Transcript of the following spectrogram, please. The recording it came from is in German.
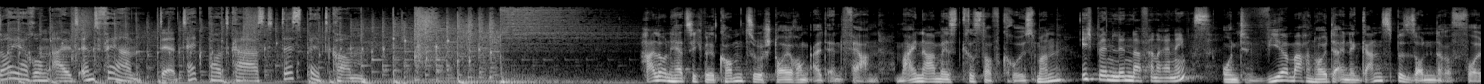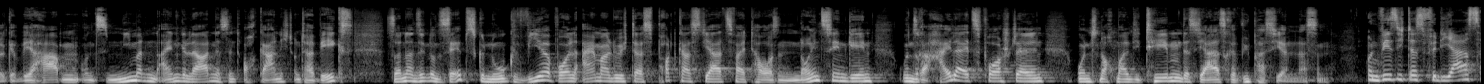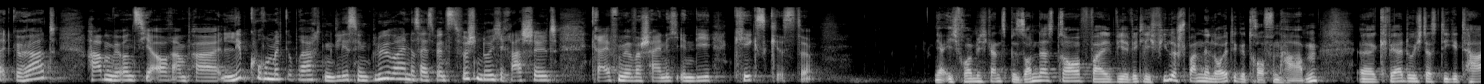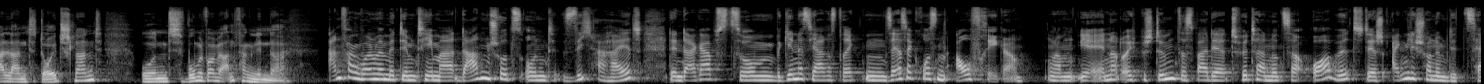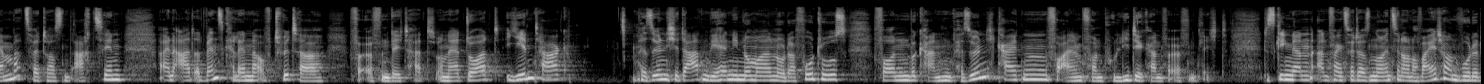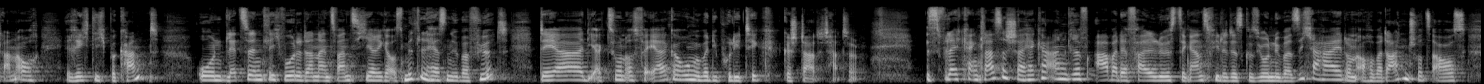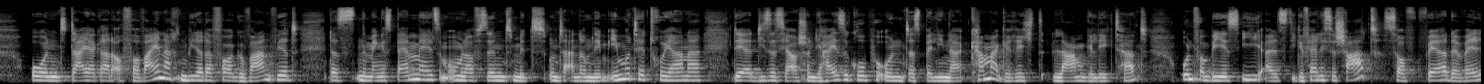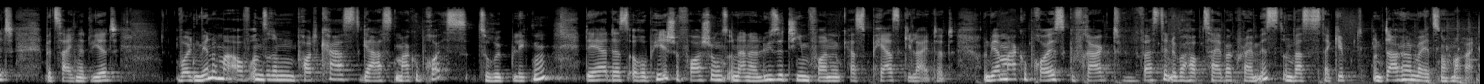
Steuerung alt entfernen, der Tech-Podcast des Bitkom. Hallo und herzlich willkommen zur Steuerung alt entfernen. Mein Name ist Christoph Größmann. Ich bin Linda van Rennings. Und wir machen heute eine ganz besondere Folge. Wir haben uns niemanden eingeladen, es sind auch gar nicht unterwegs, sondern sind uns selbst genug. Wir wollen einmal durch das Podcastjahr 2019 gehen, unsere Highlights vorstellen und nochmal die Themen des Jahres Revue passieren lassen. Und wie sich das für die Jahreszeit gehört, haben wir uns hier auch ein paar Lebkuchen mitgebracht, ein Gläschen Glühwein. Das heißt, wenn es zwischendurch raschelt, greifen wir wahrscheinlich in die Kekskiste. Ja, ich freue mich ganz besonders drauf, weil wir wirklich viele spannende Leute getroffen haben, äh, quer durch das Digitalland Deutschland. Und womit wollen wir anfangen, Linda? Anfangen wollen wir mit dem Thema Datenschutz und Sicherheit, denn da gab es zum Beginn des Jahres direkt einen sehr, sehr großen Aufreger. Ähm, ihr erinnert euch bestimmt, das war der Twitter-Nutzer Orbit, der eigentlich schon im Dezember 2018 eine Art Adventskalender auf Twitter veröffentlicht hat. Und er hat dort jeden Tag persönliche Daten wie Handynummern oder Fotos von bekannten Persönlichkeiten, vor allem von Politikern veröffentlicht. Das ging dann Anfang 2019 auch noch weiter und wurde dann auch richtig bekannt. Und letztendlich wurde dann ein 20-Jähriger aus Mittelhessen überführt, der die Aktion aus Verärgerung über die Politik gestartet hatte. Ist vielleicht kein klassischer Hackerangriff, aber der Fall löste ganz viele Diskussionen über Sicherheit und auch über Datenschutz aus. Und da ja gerade auch vor Weihnachten wieder davor gewarnt wird, dass eine Menge Spam-Mails im Umlauf sind mit unter anderem dem Emotet-Trojaner, der dieses Jahr auch schon die Heise-Gruppe und das Berliner Kammergericht lahmgelegt hat und vom BSI als die gefährlichste Schadsoftware der Welt bezeichnet wird, wollten wir nochmal auf unseren Podcast-Gast Marco Preuß zurückblicken, der das europäische Forschungs- und Analyseteam von Kaspersky leitet. Und wir haben Marco Preuß gefragt, was denn überhaupt Cybercrime ist und was es da gibt. Und da hören wir jetzt nochmal rein.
